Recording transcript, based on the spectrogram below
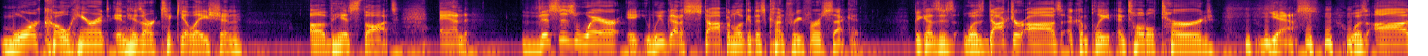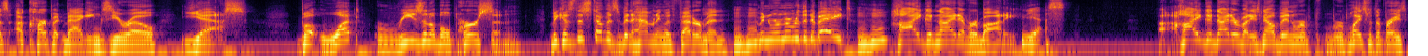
more coherent in his articulation of his thoughts. And this is where it, we've got to stop and look at this country for a second. Because is, was Dr. Oz a complete and total turd? Yes. was Oz a carpet bagging zero? Yes. But what reasonable person? Because this stuff has been happening with Fetterman. Mm-hmm. I mean, remember the debate? Mm-hmm. Hi, good night, everybody. Yes. Uh, hi, good night, everybody has now been re- replaced with the phrase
